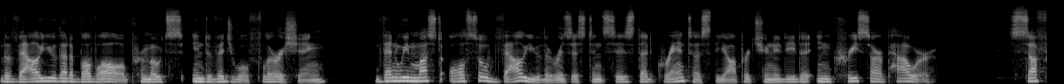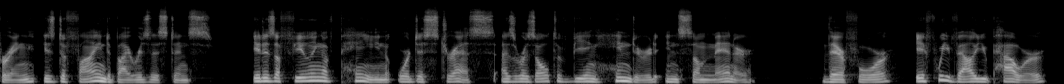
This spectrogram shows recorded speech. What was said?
the value that above all promotes individual flourishing, then we must also value the resistances that grant us the opportunity to increase our power. Suffering is defined by resistance. It is a feeling of pain or distress as a result of being hindered in some manner. Therefore, if we value power,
